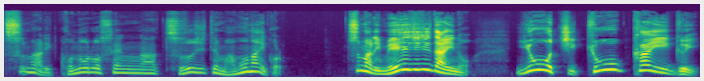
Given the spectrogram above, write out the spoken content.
つまりこの路線が通じて間もない頃。つまり明治時代の用地境界杭、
